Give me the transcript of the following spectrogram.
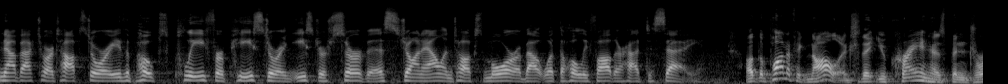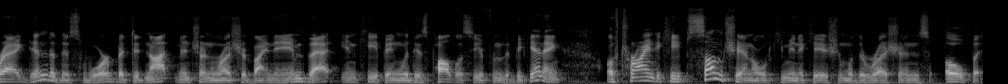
Now back to our top story, the Pope's plea for peace during Easter service. John Allen talks more about what the Holy Father had to say. Uh, the pontiff acknowledged that Ukraine has been dragged into this war, but did not mention Russia by name, that in keeping with his policy from the beginning of trying to keep some channel of communication with the Russians open.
